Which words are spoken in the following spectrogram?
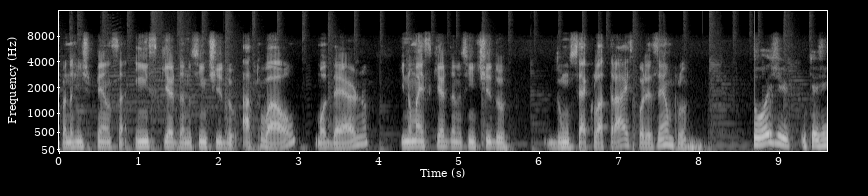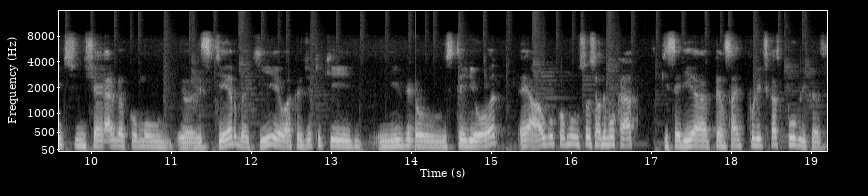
Quando a gente pensa em esquerda no sentido atual, moderno, e numa esquerda no sentido de um século atrás, por exemplo? Hoje, o que a gente enxerga como uh, esquerda aqui, eu acredito que nível exterior é algo como o social-democrata, que seria pensar em políticas públicas.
